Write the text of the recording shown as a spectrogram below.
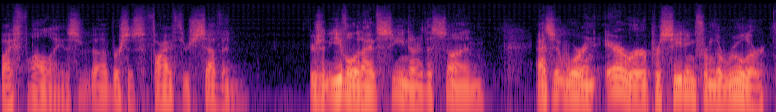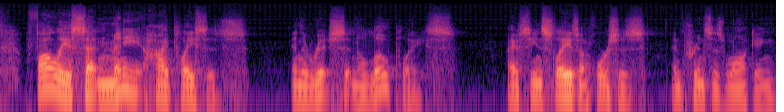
by folly. This is, uh, verses 5 through 7. There's an evil that I have seen under the sun, as it were an error proceeding from the ruler. Folly is set in many high places and the rich sit in a low place. I have seen slaves on horses and princes walking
